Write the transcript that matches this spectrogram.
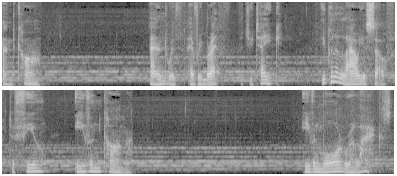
and calm. And with every breath that you take, you can allow yourself to feel even calmer, even more relaxed.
